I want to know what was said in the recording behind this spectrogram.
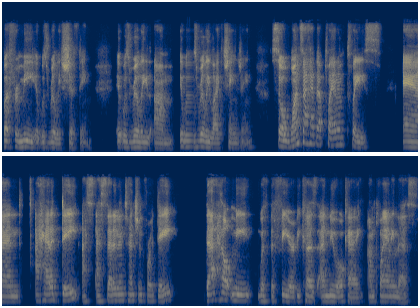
but for me, it was really shifting. It was really, um, it was really life changing. So once I had that plan in place, and I had a date, I, I set an intention for a date that helped me with the fear because I knew, okay, I'm planning this.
